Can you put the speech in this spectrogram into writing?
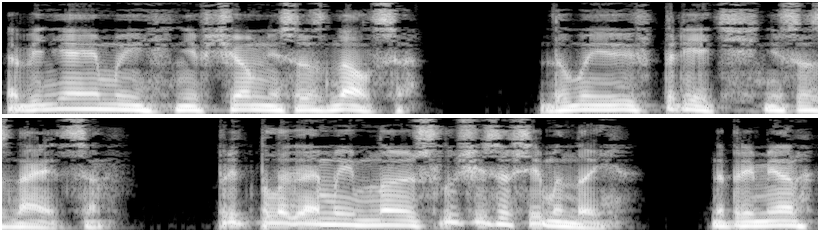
Обвиняемый ни в чем не сознался. Думаю, и впредь не сознается. Предполагаемый мною случай совсем иной. Например,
